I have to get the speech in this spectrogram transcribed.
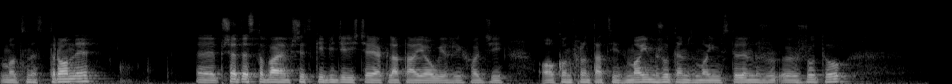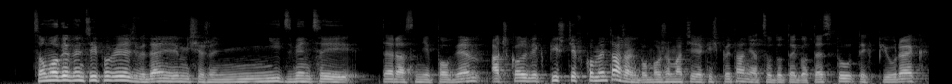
mocne strony, E, Przetestowałem wszystkie, widzieliście jak latają, jeżeli chodzi o konfrontację z moim rzutem, z moim stylem rzu- rzutu. Co mogę więcej powiedzieć? Wydaje mi się, że nic więcej teraz nie powiem, aczkolwiek piszcie w komentarzach, bo może macie jakieś pytania co do tego testu, tych piórek.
